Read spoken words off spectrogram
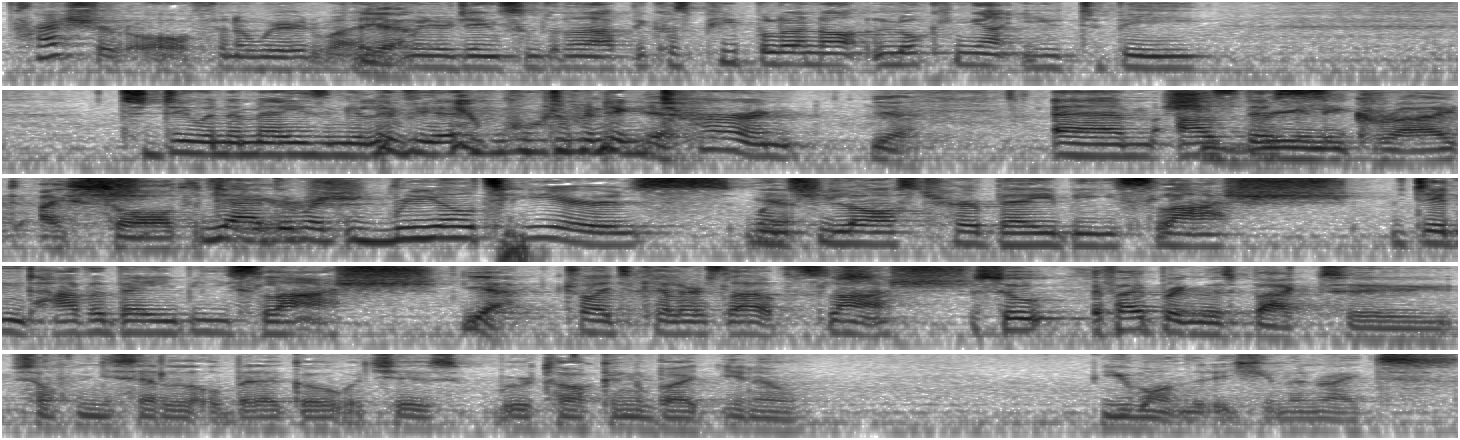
pressure off in a weird way Yeah. when you're doing something like that because people are not looking at you to be to do an amazing Olivier Award-winning Yeah. turn. Yeah. Um, She as this, really cried. I saw the yeah, tears. Yeah, there were real tears when Yeah. she lost her baby slash didn't have a baby slash Yeah. tried to kill herself slash So if I bring this back to something you said a little bit ago, which is we were talking about, you know, you wanted a human rights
